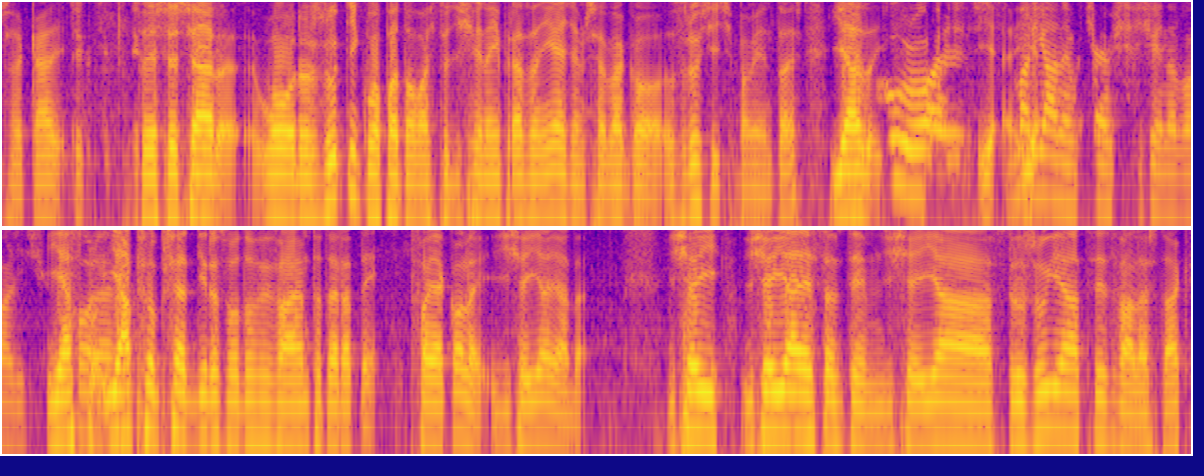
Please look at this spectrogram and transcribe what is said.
czekaj, Cyk, cyk, cyk, to jeszcze cyk. trzeba ło- rozrzutnik łopatować, to dzisiaj na imprezę nie jedziemy, trzeba go zrzucić, pamiętasz? Ja, z- Kurwa, Ja- z Marianem chciałem się dzisiaj nawalić. ja, spo, Cholera. ja poprzedni rozładowywałem, to teraz ty, twoja kolej, dzisiaj ja jadę. Dzisiaj, dzisiaj ja jestem tym, dzisiaj ja stróżuję, a ty zwalasz, tak?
